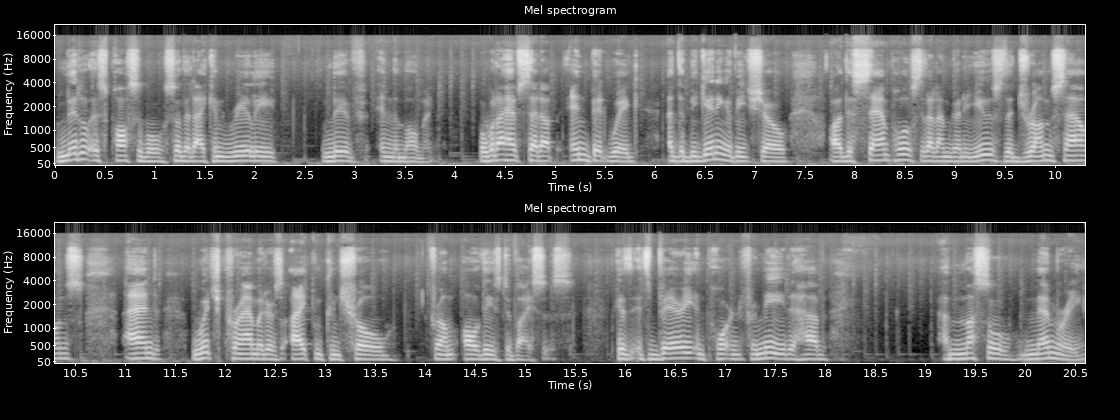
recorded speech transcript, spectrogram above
little as possible so that I can really live in the moment. But what I have set up in Bitwig at the beginning of each show are the samples that I'm going to use, the drum sounds, and which parameters I can control from all these devices. Because it's very important for me to have a muscle memory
